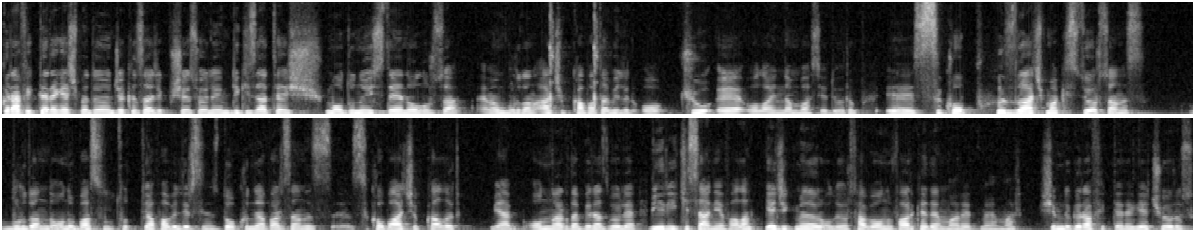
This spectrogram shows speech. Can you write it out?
Grafiklere geçmeden önce kısacık bir şey söyleyeyim. Dikiz ateş modunu isteyen olursa hemen buradan açıp kapatabilir. O QE olayından bahsediyorum. Ee, scope hızlı açmak istiyorsanız buradan da onu basılı tut yapabilirsiniz. Dokun yaparsanız e, scope'u açıp kalır. Yani onlarda biraz böyle 1-2 saniye falan gecikmeler oluyor. Tabi onu fark eden var etmeyen var. Şimdi grafiklere geçiyoruz.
